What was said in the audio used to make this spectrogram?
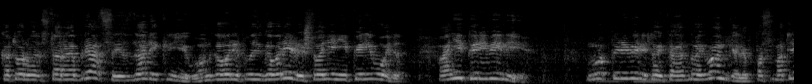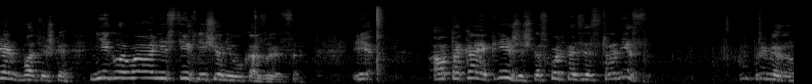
которого старообрядцы издали книгу. Он говорит, вы говорили, что они не переводят. Они перевели. Ну вот перевели только одно Евангелие, посмотрели, батюшка, ни глава, ни стих, ничего не указывается. И, а вот такая книжечка, сколько здесь страниц, ну, примерно,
